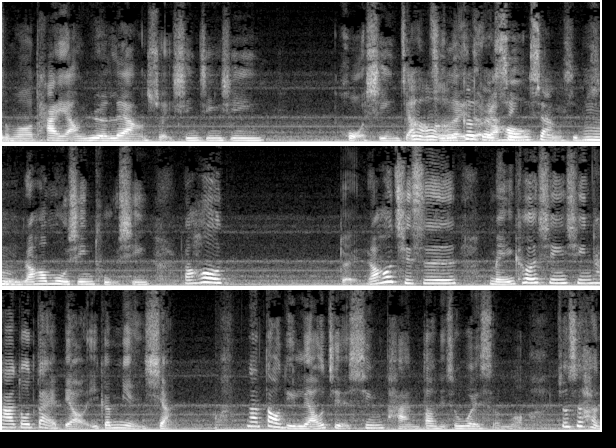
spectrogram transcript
什么太阳、月亮、水星、金星、火星这样之类的。然后星象是不是？然后木星、土星，然后。对，然后其实每一颗星星它都代表一个面相，那到底了解星盘到底是为什么？就是很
